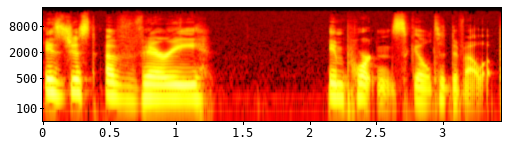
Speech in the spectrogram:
is just a very important skill to develop.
